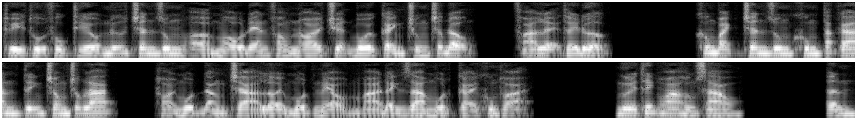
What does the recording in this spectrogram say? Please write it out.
Thủy thủ phục thiếu nữ chân dung ở màu đen phòng nói chuyện bối cảnh trung chấp động, phá lệ thấy được. Không bạch chân dung khung tắc an tĩnh trong chốc lát, hỏi một đằng trả lời một nẻo mà đánh ra một cái khung thoại. Người thích hoa hồng sao? Ân.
